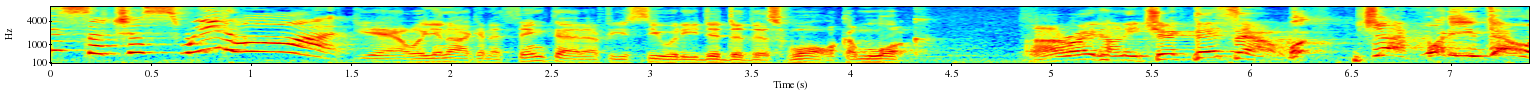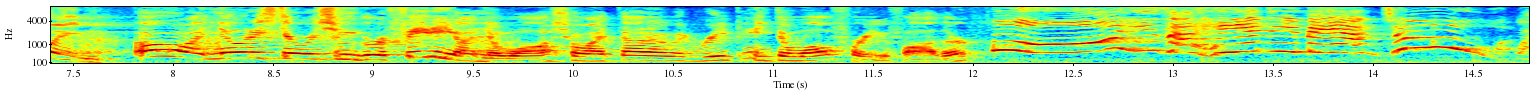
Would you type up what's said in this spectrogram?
he's such a sweetheart. Yeah, well, you're not gonna think that after you see what he did to this wall. Come look. All right, honey, check this out. What, Jeff? What are you doing? Oh, I noticed there was some graffiti on the wall, so I thought I would repaint the wall for you, Father. Aw, he's a handyman too.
